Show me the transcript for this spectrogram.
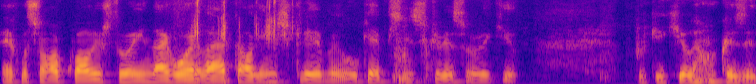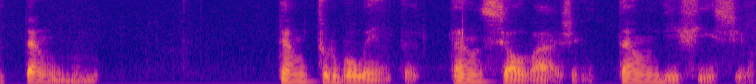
em relação ao qual eu estou ainda a aguardar que alguém escreva o que é preciso escrever sobre aquilo. Porque aquilo é uma coisa tão, tão turbulenta, tão selvagem, tão difícil,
